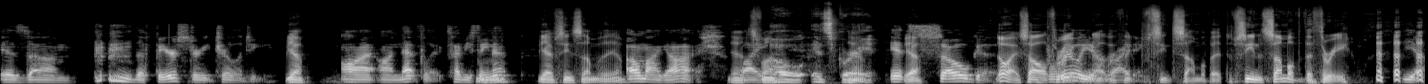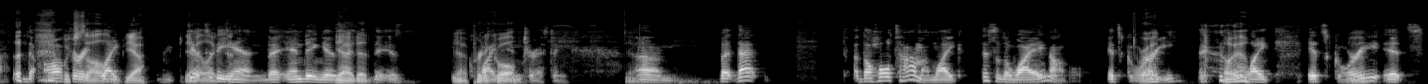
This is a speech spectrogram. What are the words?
is um, the Fear Street trilogy. Yeah. On on Netflix. Have you seen Mhm. it? Yeah, I've seen some of them. Oh my gosh! Yeah, it's like fun. Oh, it's great. it's Yeah. so good. Oh, I saw all three of them. Brilliant Now that I think writing. I've seen some of it. I've seen some of the three, yeah, the, three. is all. like yeah, get yeah, I to the it. end. The ending is Yeah, I did. is yeah, pretty cool. interesting. Yeah. Um, but that the whole time I'm like, this is a YA novel. It's gory. Oh yeah, like it's gory. It's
